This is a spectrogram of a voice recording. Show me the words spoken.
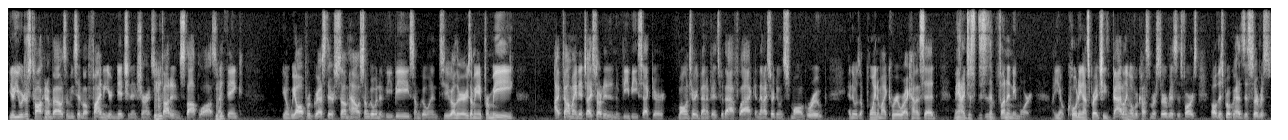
you know, you were just talking about something you said about finding your niche in insurance. Mm-hmm. You found it in stop loss. Mm-hmm. I think, you know, we all progress there somehow. Some go into VB, some go into other areas. I mean, for me, I found my niche. I started in the VB sector, voluntary benefits with AFLAC, and then I started doing small group. And there was a point in my career where I kind of said, man, I just, this isn't fun anymore. You know, quoting on spreadsheets, battling over customer service as far as, oh, this broker has this service,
